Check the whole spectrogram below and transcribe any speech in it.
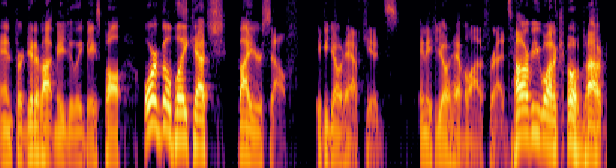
and forget about Major League Baseball or go play catch by yourself if you don't have kids and if you don't have a lot of friends. However, you want to go about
